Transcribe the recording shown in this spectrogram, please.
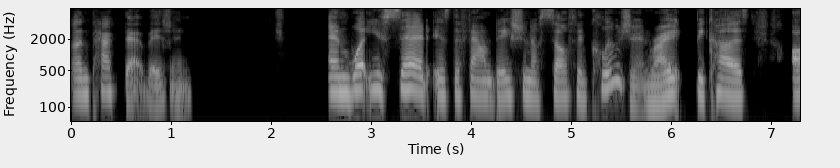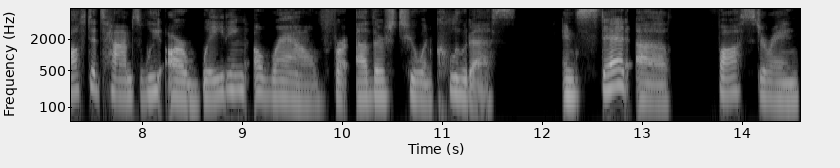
unpack that vision. And what you said is the foundation of self inclusion, right? Because oftentimes we are waiting around for others to include us instead of fostering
